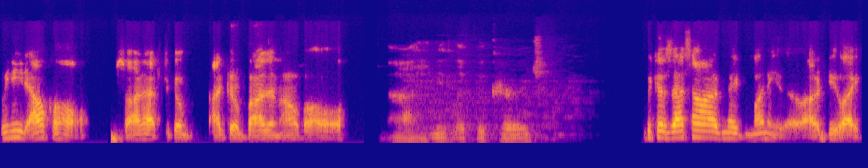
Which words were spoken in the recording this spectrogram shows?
we need alcohol. So I'd have to go, I'd go buy them alcohol Uh, you need liquid courage. because that's how I'd make money though. I would be like,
